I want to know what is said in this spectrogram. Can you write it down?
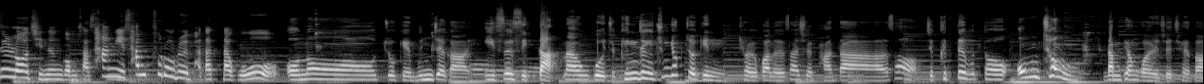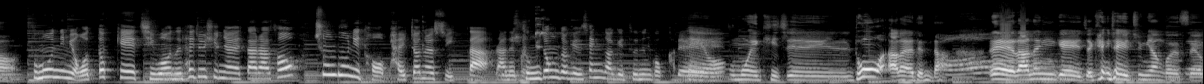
웨슬러 지능 검사 상위 3%를 받았다고 언어 쪽에 문제가 있을 수 있다 라고 이제 굉장히 충격적인 결과를 사실 받아서 이제 그때부터 엄청 남편과 이제 제가 부모님이 어떻게 지원을 해주시냐에 따라서 충분히 더 발전할 수 있다라는 그렇죠. 긍정적인 생각이 드는 것 같아요. 부모의 기질도 알아야 된다. 네, 라는 게 이제 굉장히 중요한 거였어요.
